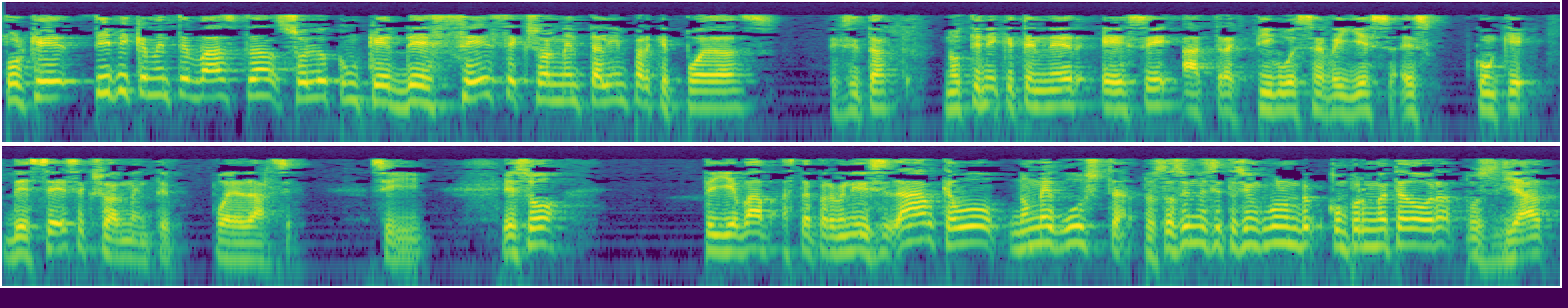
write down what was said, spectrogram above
Porque típicamente basta solo con que desees sexualmente a alguien para que puedas excitarte. No tiene que tener ese atractivo, esa belleza. Es con que desees sexualmente puede darse. Sí. Eso te lleva hasta prevenir y dices, ah, acabo, no me gusta, pero estás en una situación comprometedora, pues ya,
